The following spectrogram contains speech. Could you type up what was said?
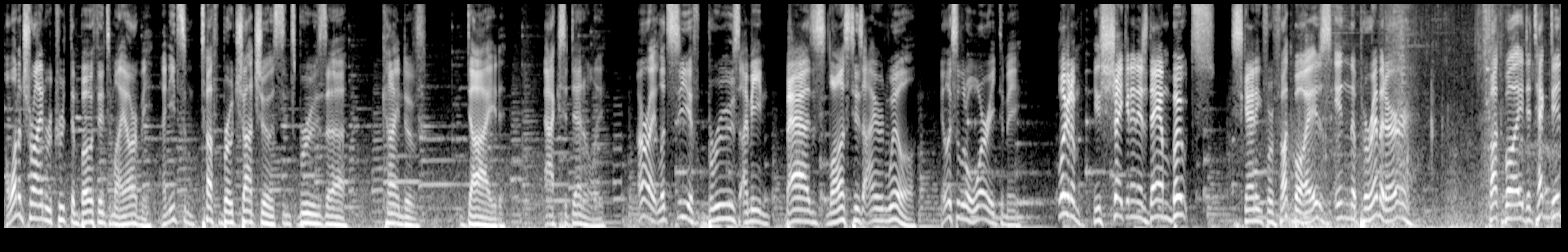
I want to try and recruit them both into my army. I need some tough brochachos since Bruz, uh, kind of died accidentally. Alright, let's see if Bruz, I mean, Baz, lost his iron will. He looks a little worried to me. Look at him! He's shaking in his damn boots! Scanning for fuckboys in the perimeter. Fuckboy detected.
